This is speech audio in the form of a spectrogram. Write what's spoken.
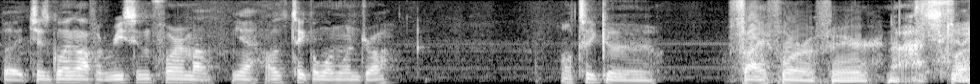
But just going off of recent form, I'll, yeah, I'll take a one-one draw. I'll take a five four affair. Nah, just kidding.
